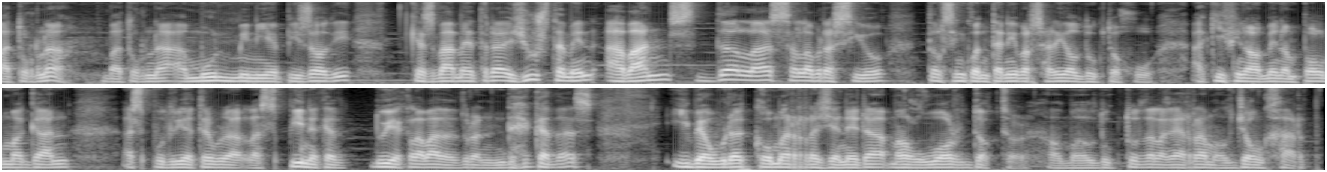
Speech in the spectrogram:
va tornar. Va tornar amb un mini episodi que es va emetre justament abans de la celebració del 50è aniversari del Doctor Who. Aquí, finalment, en Paul McGann es podria treure l'espina que duia clavada durant dècades i veure com es regenera amb el War Doctor, amb el doctor de la guerra, amb el John Hart,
